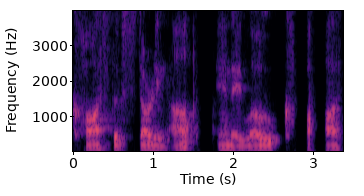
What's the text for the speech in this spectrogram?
cost of starting up and a low cost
